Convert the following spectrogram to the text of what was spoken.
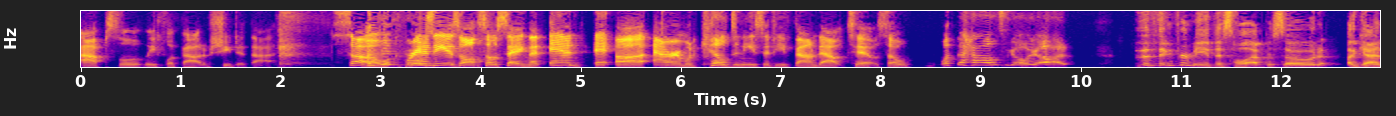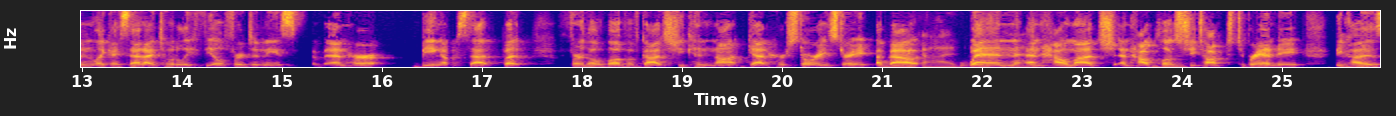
absolutely flip out if she did that. So Brandi is also saying that and uh, Aaron would kill Denise if he found out too. So what the hell's going on? the thing for me this whole episode again like i said i totally feel for denise and her being upset but for the love of god she cannot get her story straight Oh about God, when yeah. and how much and how close Mhm. she talked to brandi because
